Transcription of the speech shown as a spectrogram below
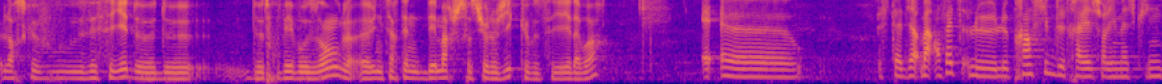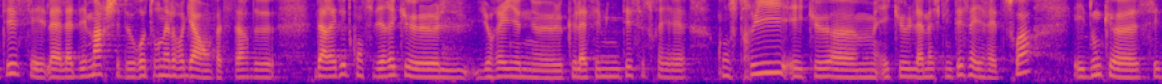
lorsque vous essayez de, de, de trouver vos angles, une certaine démarche sociologique que vous essayez d'avoir? Euh, c'est-à-dire, bah, en fait, le, principe de travailler sur les masculinités, c'est la, démarche, c'est de retourner le regard, en fait, c'est-à-dire d'arrêter de, considérer que y aurait une, que la féminité, ce serait construit et que euh, et que la masculinité, ça irait de soi. Et donc, euh, c'est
